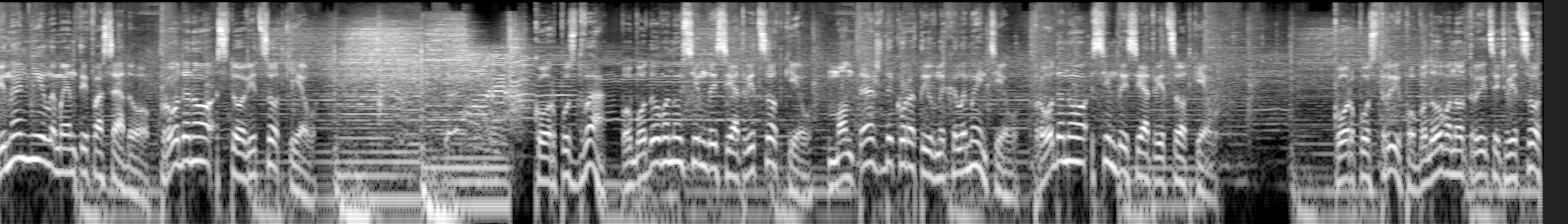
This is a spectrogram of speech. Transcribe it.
Фінальні елементи фасаду продано 100%. Корпус 2 побудовано 70%. Монтаж декоративних елементів продано 70%. Корпус 3 побудовано 30%.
